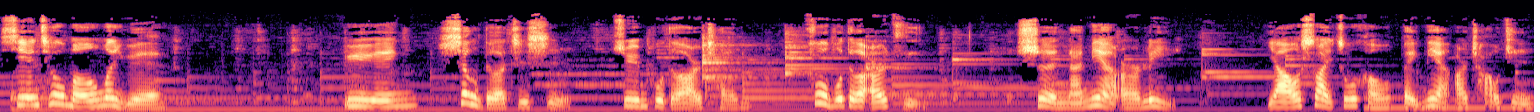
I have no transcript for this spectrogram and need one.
先丘蒙问曰：“语云：圣德之士，君不得而臣，父不得而子。舜南面而立，尧率诸侯北面而朝之，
